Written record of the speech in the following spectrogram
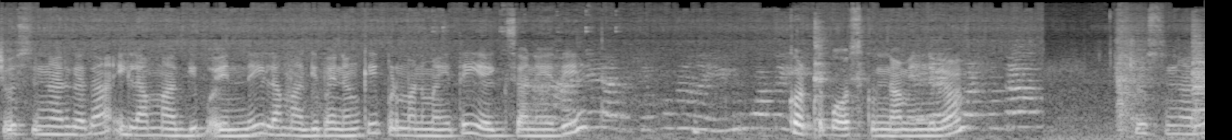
చూస్తున్నారు కదా ఇలా మగ్గిపోయింది. ఇలా మగ్గిపోయినాక ఇప్పుడు మనమైతే ఎగ్స్ అనేది కొట్టు పోసుకుందాం ఇందులో. చూస్తున్నారు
